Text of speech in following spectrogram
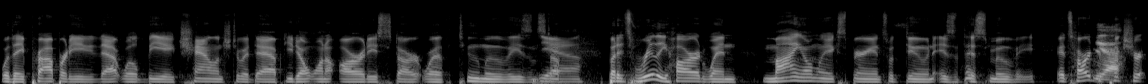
with a property that will be a challenge to adapt. You don't want to already start with two movies and stuff. Yeah. But it's really hard when my only experience with Dune is this movie. It's hard to Yeah. picture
